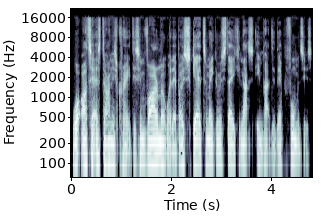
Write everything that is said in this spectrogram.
what Arteta's done is create this environment where they're both scared to make a mistake, and that's impacted their performances.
